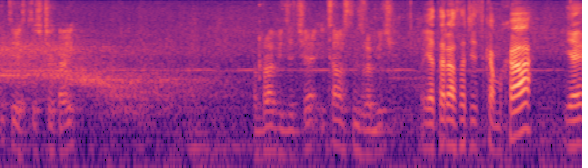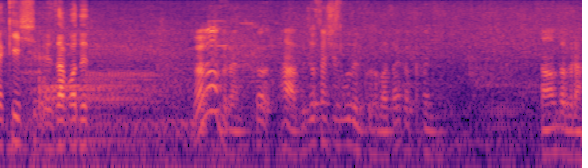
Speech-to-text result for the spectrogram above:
Gdzie ty jesteś? Czekaj. Dobra, widzę cię. I co mam z tym zrobić? Ja teraz naciskam H jakieś zawody... No dobra. To, a, wydostać się z budynku chyba, tak? O to chodzi. No dobra.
